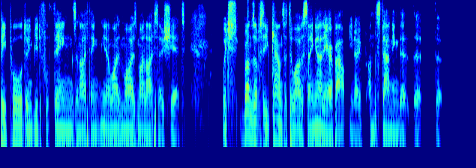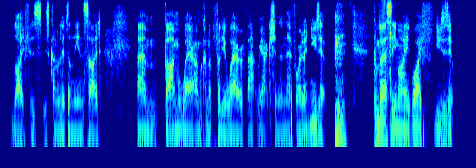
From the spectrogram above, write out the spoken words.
people doing beautiful things and i think you know why, why is my life so shit? Which runs obviously counter to what i was saying earlier about you know understanding that that life is is kind of lives on the inside um but i'm aware i'm kind of fully aware of that reaction and therefore i don't use it conversely my wife uses it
